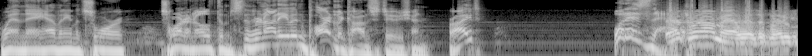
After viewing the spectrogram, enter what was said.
when they haven't even swore sworn an oath themselves? They're not even part of the Constitution, right? What is that? That's where I'm at with it, buddy.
